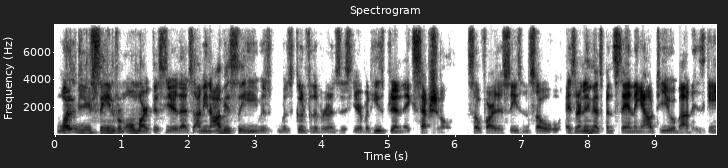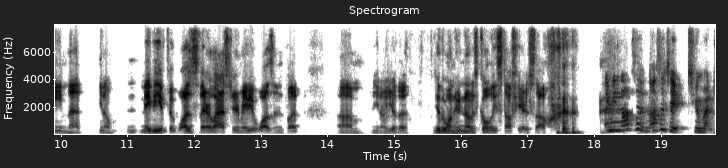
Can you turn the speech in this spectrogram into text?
What have you seen from Ullmark this year? That's I mean, obviously he was was good for the Bruins this year, but he's been exceptional so far this season. So is there anything that's been standing out to you about his game that you know maybe if it was there last year, maybe it wasn't, but um, you know you're the you're the one who knows goalie stuff here, so I mean, not to not to take too much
